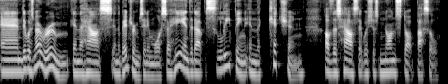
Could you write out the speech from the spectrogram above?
And there was no room in the house, in the bedrooms anymore. So he ended up sleeping in the kitchen of this house that was just non-stop bustle.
